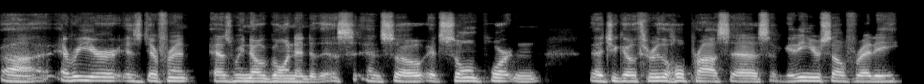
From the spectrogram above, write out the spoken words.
uh, every year is different, as we know going into this, and so it's so important that you go through the whole process of getting yourself ready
